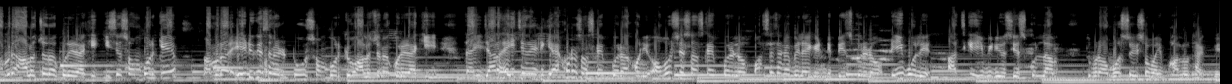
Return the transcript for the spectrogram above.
আমরা আলোচনা করে রাখি কিসের সম্পর্কে? আমরা এডুকেশনাল ট্যুর সম্পর্কেও আলোচনা করে রাখি। তাই যারা এই চ্যানেলটিকে এখনও সাবস্ক্রাইব করে রাখোনি, অবশ্যই সাবস্ক্রাইব করে নাও, পাশে থাকা বেল আইকনটি প্রেস করে নাও। এই বলে আজকে এই ভিডিও শেষ করলাম। তোমরা অবশ্যই সবাই ভালো থাকবে।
